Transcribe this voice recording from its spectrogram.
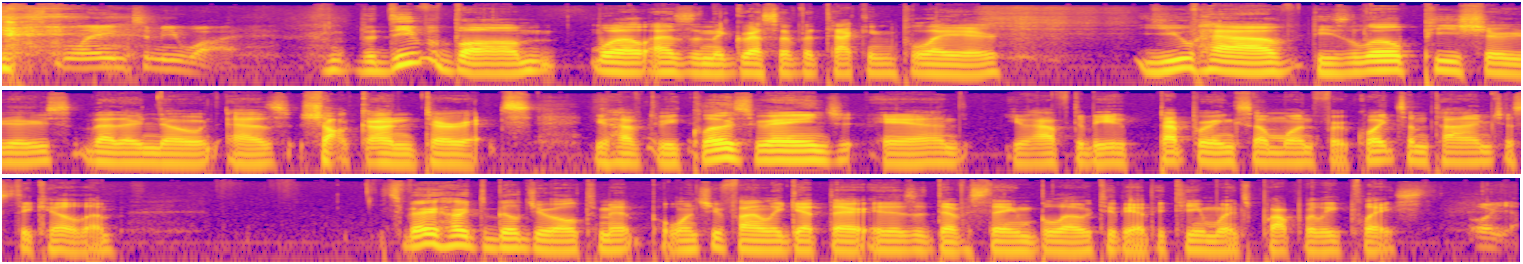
Explain to me why. The Diva Bomb, well, as an aggressive attacking player, you have these little pea shooters that are known as shotgun turrets. You have to be close range and you have to be peppering someone for quite some time just to kill them. It's very hard to build your ultimate, but once you finally get there, it is a devastating blow to the other team when it's properly placed. Oh, yeah.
